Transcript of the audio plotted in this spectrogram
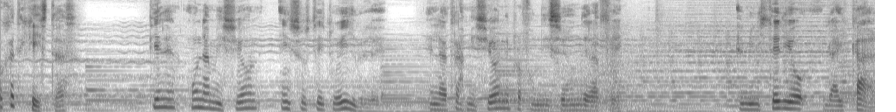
Los catequistas tienen una misión insustituible en la transmisión y profundización de la fe. El ministerio laical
